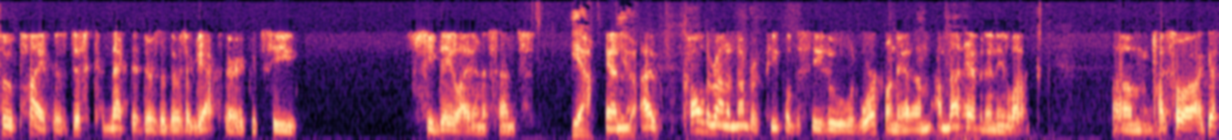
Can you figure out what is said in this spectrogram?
flue pipe is disconnected. There's a there's a gap there. You could see see daylight in a sense. Yeah. And yeah. I've called around a number of people to see who would work on that. I'm I'm not having any luck. Um, I so I guess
